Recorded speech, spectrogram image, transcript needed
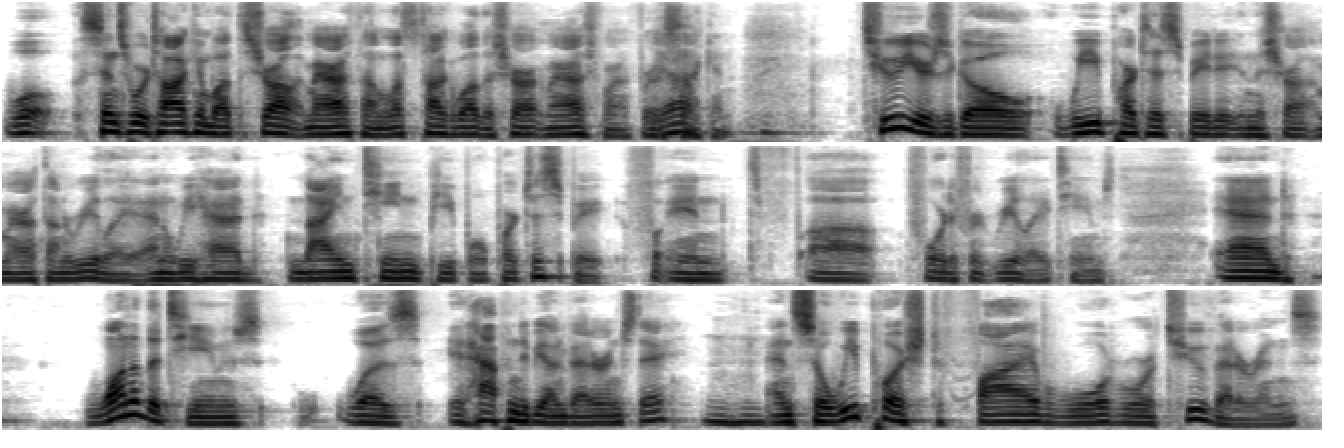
well, since we're talking about the Charlotte Marathon, let's talk about the Charlotte Marathon for a yeah. second. Two years ago, we participated in the Charlotte Marathon relay, and we had 19 people participate in uh, four different relay teams. And one of the teams was it happened to be on Veterans Day, mm-hmm. and so we pushed five World War II veterans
